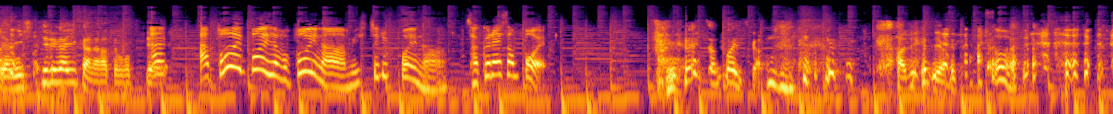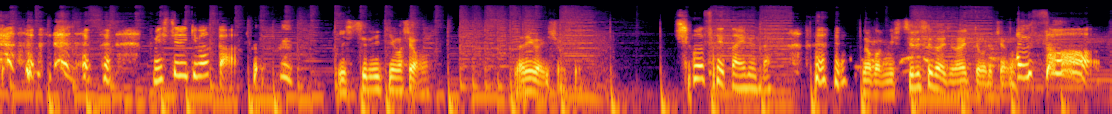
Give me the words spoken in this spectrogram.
いや、ミスチルがいいかなと思って。ああ、ぽいぽい、でもぽいな。ミスチルっぽいな。桜井さんっぽい。桜井さんっぽいですか？初めて言われた。ミスチル行きますか？ミスチル行きましょう。何がいいでしょう小生さんいるんだ。なんかミスチル世代じゃないって言われちゃいまあ、嘘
